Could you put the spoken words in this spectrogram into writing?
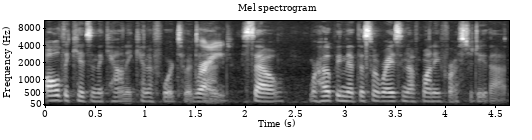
all the kids in the county can afford to attend. Right. So we're hoping that this will raise enough money for us to do that.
